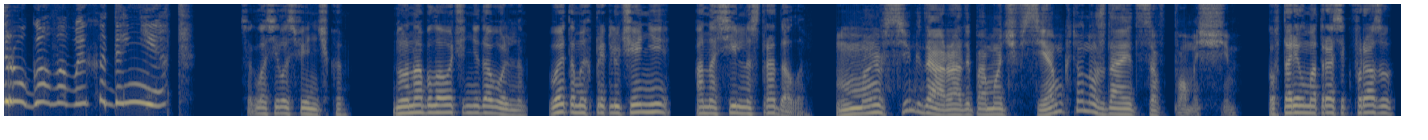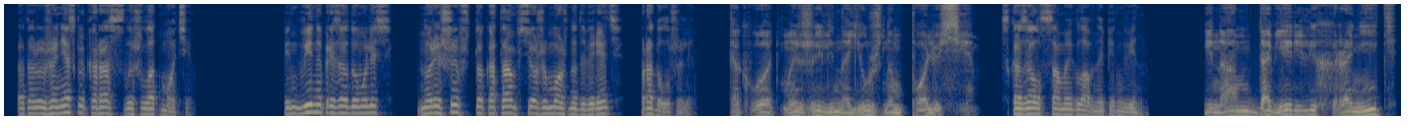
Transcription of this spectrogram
Другого выхода нет, согласилась Фенечка. Но она была очень недовольна. В этом их приключении она сильно страдала. «Мы всегда рады помочь всем, кто нуждается в помощи», — повторил матрасик фразу, которую уже несколько раз слышал от Моти. Пингвины призадумались, но, решив, что котам все же можно доверять, продолжили. «Так вот, мы жили на Южном полюсе», — сказал самый главный пингвин. «И нам доверили хранить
